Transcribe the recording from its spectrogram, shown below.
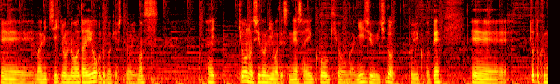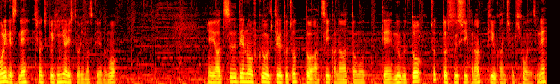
えー、毎日いろんな話題をお届けしております。はい。今日のシドニーはですね最高気温が21度ということで、えー、ちょっと曇りですね。ちょっとひんやりしておりますけれどもえー、厚手の服を着てるとちょっと暑いかなと思って脱ぐとちょっと涼しいかなっていう感じの気候ですね、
